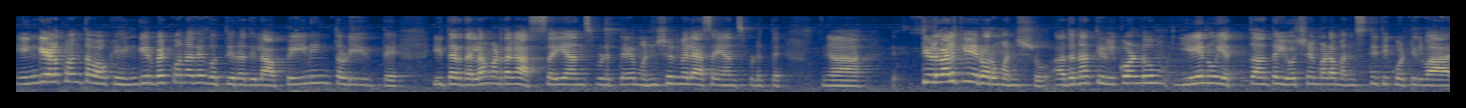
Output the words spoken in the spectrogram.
ಹೆಂಗೆ ಹೇಳ್ಕೊತ ಅವಕ್ಕೆ ಹೆಂಗಿರಬೇಕು ಅನ್ನೋದೇ ಗೊತ್ತಿರೋದಿಲ್ಲ. ಆ ಪೇಯ್ನ್ ಹಿಂಗೆ ತೊಡೆಯುತ್ತೆ? ಈ ಥರದ್ದೆಲ್ಲ ಮಾಡಿದಾಗ ಅಸಹ್ಯ ಅನಿಸ್ಬಿಡುತ್ತೆ, ಮನುಷ್ಯನ ಮೇಲೆ ಅಸಹ್ಯ ಅನಿಸ್ಬಿಡುತ್ತೆ. ತಿಳುವಳಿಕೆ ಇರೋರು ಮನುಷ್ಯರು ಅದನ್ನು ತಿಳ್ಕೊಂಡು ಏನು ಎತ್ತ ಅಂತ ಯೋಚನೆ ಮಾಡೋ ಮನಸ್ಥಿತಿ ಕೊಟ್ಟಿಲ್ವಾ?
